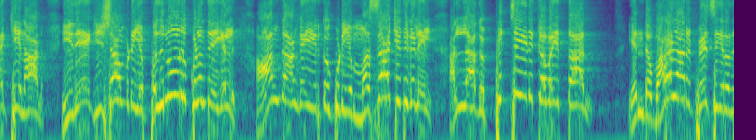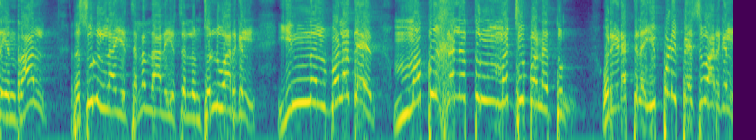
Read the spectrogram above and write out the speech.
ஆக்கினான். இதே ஹிஷாமுடைய பதினோரு குழந்தைகள் ஆங்காங்கே இருக்கக்கூடிய மசாஜிதுகளில் அல்லாஹ் பிச்சை எடுக்க வைத்தான். என்ற வரலாறு பேசுகிறது என்றால் ரசூலுல்லாஹி ஸல்லல்லாஹு அலைஹி வஸல்லம் சொல்லுவார்கள் இன்னல் வலது மப்ஹலத்துன் மஜ்பனத்துன். ஒரு இடத்துல இப்படி பேசுவார்கள்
